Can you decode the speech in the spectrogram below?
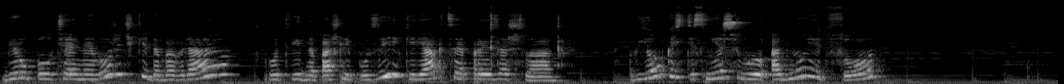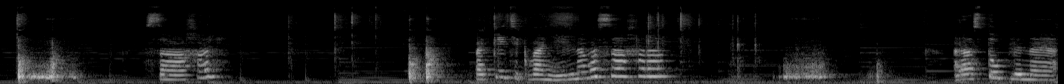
Беру пол чайной ложечки, добавляю. Вот видно, пошли пузырики, реакция произошла. В емкости смешиваю одно яйцо, сахар, пакетик ванильного сахара, растопленное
